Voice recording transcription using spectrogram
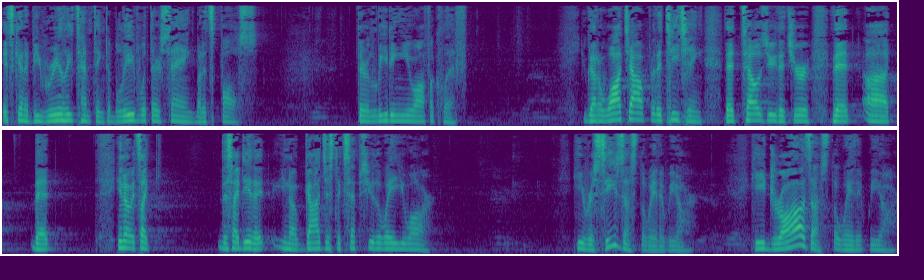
it's going to be really tempting to believe what they're saying, but it's false. They're leading you off a cliff. You got to watch out for the teaching that tells you that you're that uh, that you know it's like this idea that you know God just accepts you the way you are. He receives us the way that we are. He draws us the way that we are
